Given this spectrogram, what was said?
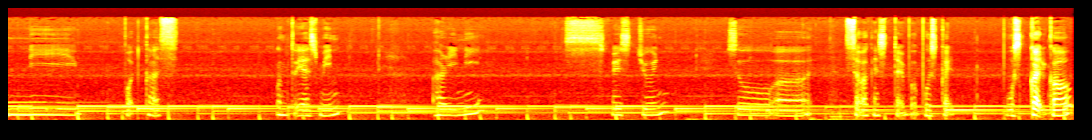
ni podcast untuk Yasmin. Hari ni first June. So uh, Sab akan start buat postcard Postcard kau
